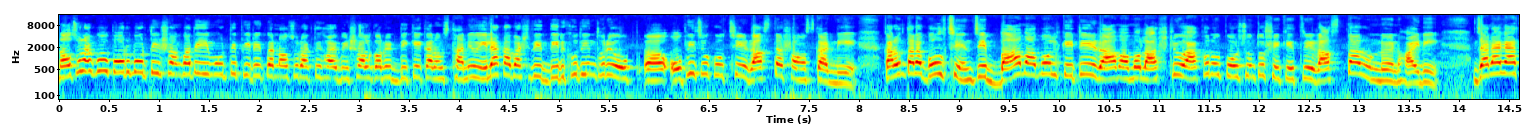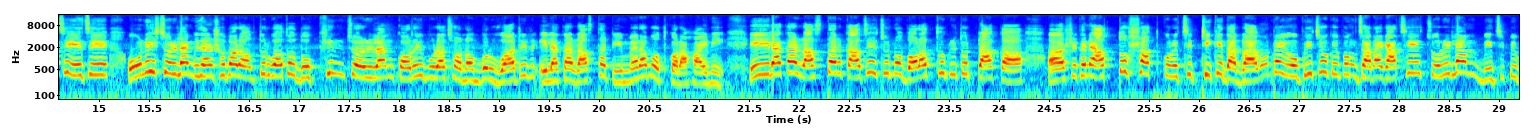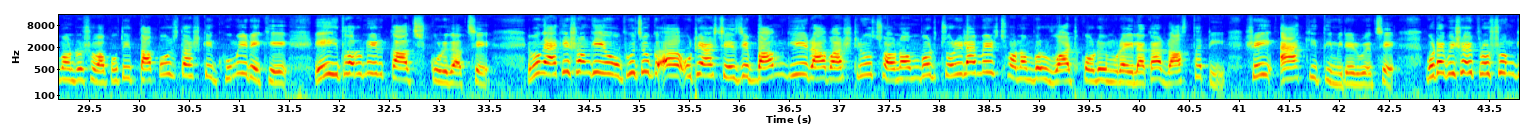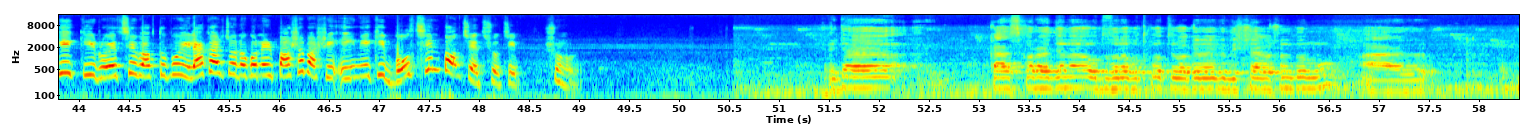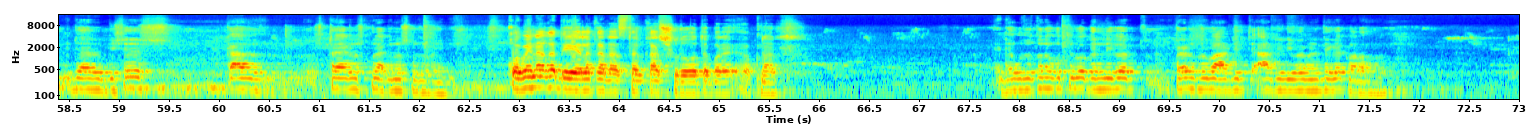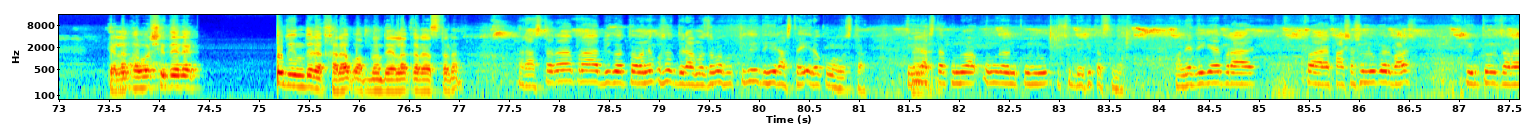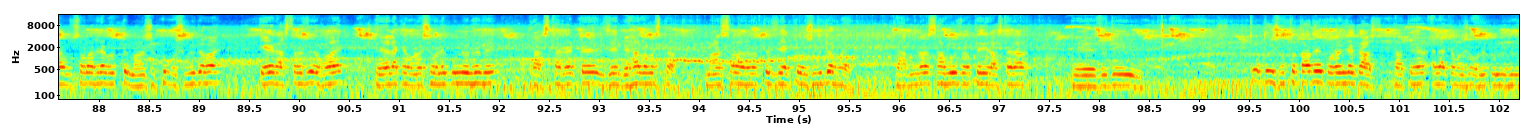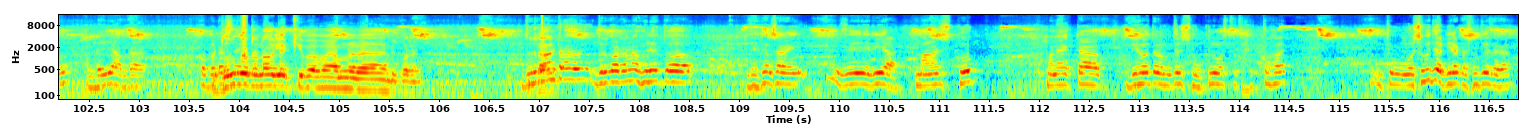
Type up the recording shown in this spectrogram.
নজর রাখব পরবর্তী সংবাদে। এই মুহূর্তে ফিরে একবার নজর রাখতে হয় বিশালগড়ের দিকে, কারণ স্থানীয় এলাকাবাসীদের দীর্ঘদিন ধরে অভিযোগ হচ্ছে রাস্তা সংস্কার নিয়ে। কারণ তারা বলছেন যে, বাম আমল কেটে রাম আমল আসলেও এখনও পর্যন্ত সেক্ষেত্রে রাস্তার উন্নয়ন হয়নি। জানা গেছে যে, উনিশ চরিলাম বিধানসভার অন্তর্গত দক্ষিণ চরিলাম করইবুড়া ছ নম্বর ওয়ার্ডের এলাকার রাস্তাটি মেরামত করা হয়নি। এই এলাকার রাস্তার কাজের জন্য বরাদ্দকৃত টাকা সেখানে আত্মসাৎ করেছে ঠিকাদাররা। এমনটাই অভিযোগ এবং জানা গেছে, চরিলাম বিজেপি মণ্ডল সভাপতি তাপস দাসকে ঘুমিয়ে রেখে এই ধরনের কাজ করে যাচ্ছে। এবং একই সঙ্গে অভিযোগ উঠে আসছে যে বাম গিয়ে রাব আসলেও ছ নম্বর চরিলামের, ছ নম্বর ওয়ার্ড করমুড়া এলাকার রাস্তাটি সেই একই তিমিরে রয়েছে। গোটা বিষয় প্রসঙ্গে কি রয়েছে বক্তব্য এলাকার জনগণের পাশাপাশি এই নিয়ে কি বলছেন পঞ্চায়েত সচিব? শুনুন। এটা কাজ করার জন্য উদ্বোধন কর্তৃপক্ষের দৃষ্টি আকর্ষণ করব। আর এটার বিশেষ কাজটা এখন এখনও শুরু হয়নি কবে নাগাদ এই এলাকার রাস্তার কাজ শুরু হতে পারে আপনার? এটা কর্তৃপক্ষের নিকট প্রেরণ করব আরটি আরটি ডিপার্টমেন্ট থেকে করা হবে। এলাকাবাসীদের এক দিন ধরে খারাপ আপনাদের এলাকার রাস্তাটা? রাস্তাটা প্রায় বিগত অনেক বছর ধরে আমার দেখি রাস্তায় এরকম অবস্থা। এই হ্যাঁ। রাস্তা কোনো উন্নয়ন কোনো কিছু দেখিতেছে না। মানে এদিকে প্রায় প্রায় পাঁচশো লোকের বাস কিন্তু যারা চলাফেরা করতে মানুষের খুব অসুবিধা হয় এই রাস্তা যদি হয় তো এলাকার মানুষের অনেক উন্নয়ন হবে। রাস্তাঘাটে যে বেহাল অবস্থা মানুষ চলাফেরা করতে যে একটা অসুবিধা হয় আপনারা সামু যাতে এই রাস্তাটা যদি যতই সত্য তাদের করেন যে কাজ তাতে এলাকার মানুষের অনেক উন্নয়ন হবে। আমরা আমরা দুর্ঘটনা হলে কীভাবে আপনারা করেন? দুর্ঘটনা দুর্ঘটনা হলে তো দেখুন স্যার যে এরিয়া মানুষ খুব মানে একটা বৃহত্তর মধ্যে সম্মুখীন অবস্থা থাকতে হয়। কিন্তু অসুবিধা বিরাট অসুবিধা জায়গা।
